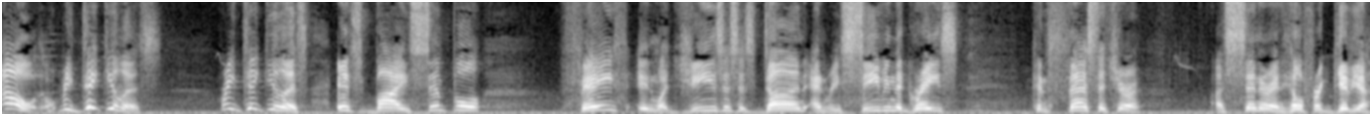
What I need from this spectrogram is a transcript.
Oh, ridiculous! Ridiculous! It's by simple faith in what Jesus has done and receiving the grace. Confess that you're a sinner and He'll forgive you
